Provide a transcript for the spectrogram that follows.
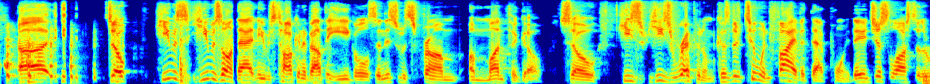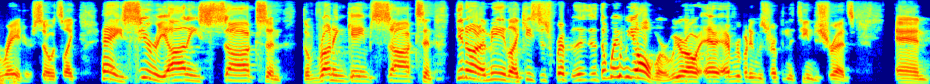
uh, so he was he was on that and he was talking about the Eagles, and this was from a month ago. So he's he's ripping them because they're two and five at that point. They had just lost to the mm-hmm. Raiders. So it's like, hey, Sirianni sucks, and the running game sucks, and you know what I mean? Like he's just ripping the the way we all were. We were all, everybody was ripping the team to shreds, and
